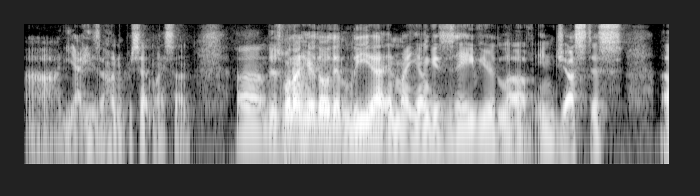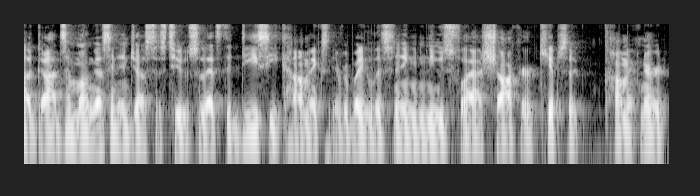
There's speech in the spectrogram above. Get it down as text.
uh, yeah, he's 100% my son. Um, there's one on here, though, that Leah and my youngest Xavier love Injustice. Uh, Gods Among Us and Injustice 2. So that's the DC Comics. Everybody listening, newsflash, shocker, Kip's a comic nerd,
